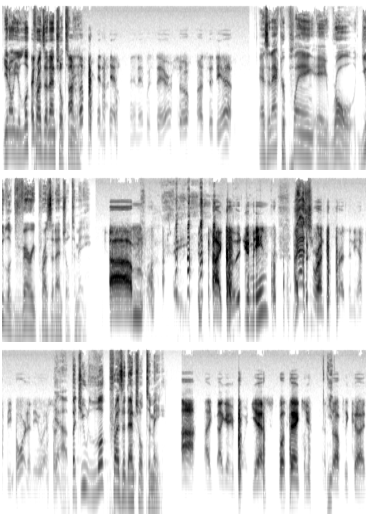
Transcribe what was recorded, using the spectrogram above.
You know, you look presidential to me. and, and it was there. So I said, yeah. As an actor playing a role, you look very presidential to me. Um, I could. You mean? I couldn't run for president. You have to be born in the U.S. Yeah, but you look presidential to me. Ah, I, I get your point. Yes. Well, thank you. That's You- awfully kind.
